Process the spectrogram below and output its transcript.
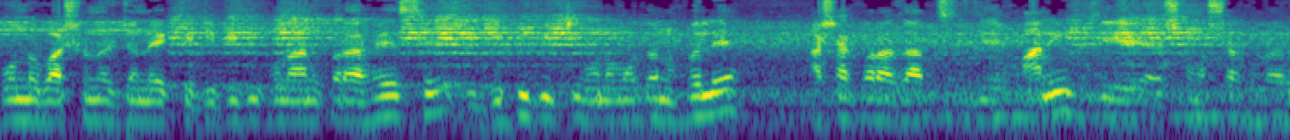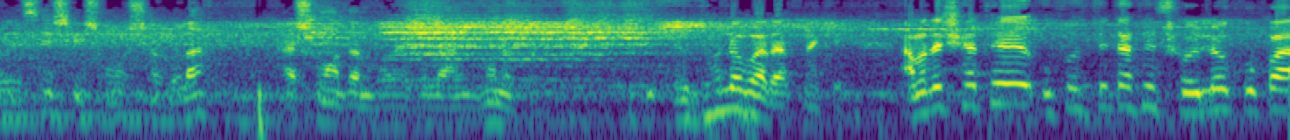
পুনর্বাসনের জন্য একটি ডিপিপি প্রণয়ন করা হয়েছে। ডিপিপিটি অনুমোদন হলে আশা করা যাচ্ছে যে পানির যে সমস্যাগুলো রয়েছে, সেই সমস্যাগুলো সমাধান হবে বলে আমি মনে করি। ধন্যবাদ আপনাকে। আমাদের সাথে উপস্থিত আছেন শৈলকুপা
